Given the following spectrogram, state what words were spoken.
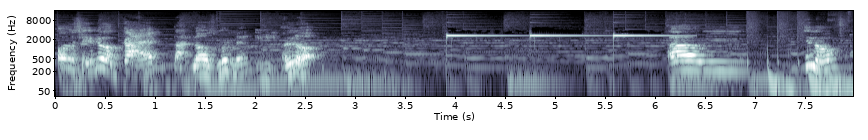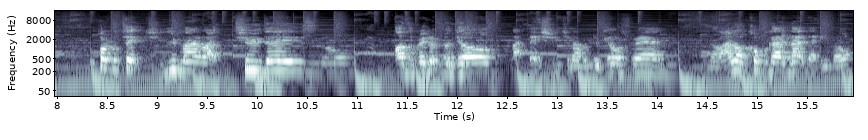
Obviously, if you're a guy that loves women Mhm. a lot, um, you know, it'll probably take you man like two days, you know, after breaking up with a girl, like next week you can have a new girlfriend. You know, I know a couple guys like that, you know.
